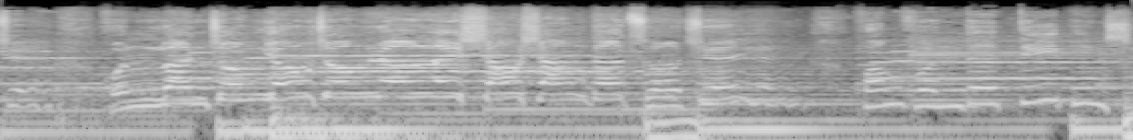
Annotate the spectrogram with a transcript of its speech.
绝，混乱中有种热泪烧伤的错觉。黄昏的地平线，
